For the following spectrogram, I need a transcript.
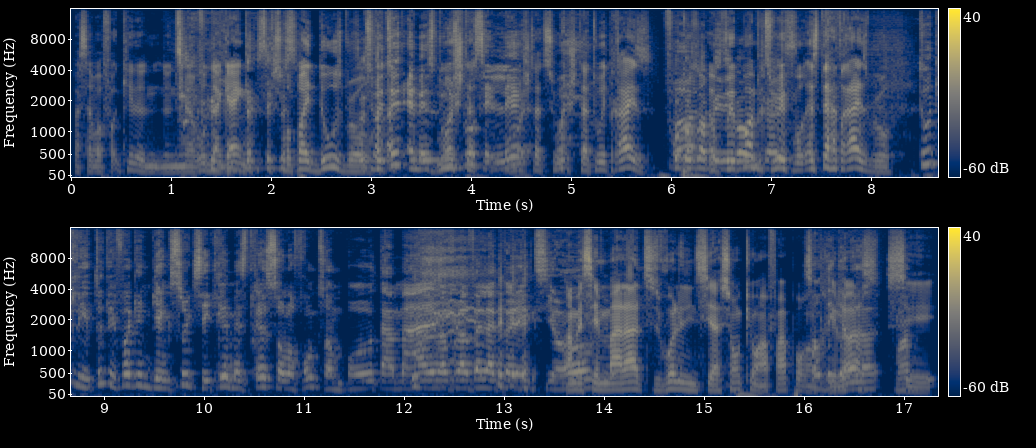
Parce que ça va fucker le, le numéro de la gang. Ça va juste- pas être 12, bro. Tu veux-tu être MS12, Moi, je suis laid. moi, je tatoué, je tatoué 13. Faut qu'on soit Vous pouvez pas me 13. tuer, faut rester à 13, bro. Toutes les, toutes les fucking gangsters qui s'écrivent MS-13 sur leur front qui sont pas ta mère, va falloir faire la connexion. Ah, mais c'est malade. Tu vois l'initiation qu'ils ont à faire pour Ils sont entrer là, là. C'est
